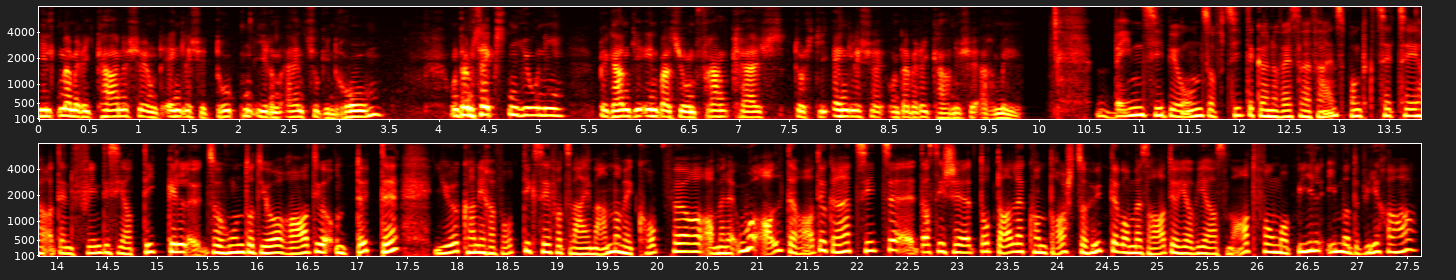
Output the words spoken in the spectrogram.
hielten amerikanische und englische Truppen ihren Einzug in Rom und am 6. Juni begann die Invasion Frankreichs durch die englische und amerikanische Armee. Wenn Sie bei uns auf die Seite gehen, auf srf1.ch, dann finden Sie Artikel zu 100 Jahren Radio. Und dort, Jörg, habe ich ein Foto gesehen von zwei Männern mit Kopfhörern an einem uralten Radiogerät sitzen. Das ist ein totaler Kontrast zu heute, wo man das Radio ja via Smartphone, mobil immer dabei kann haben.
